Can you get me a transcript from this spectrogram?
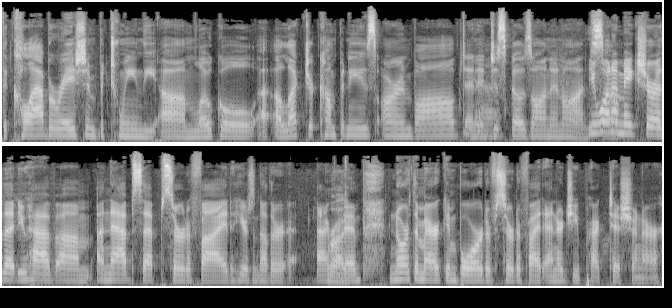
The collaboration between the um, local uh, electric companies are involved, and yeah. it just goes on and on. You so. want to make sure that you have um, a NABCEP certified. Here's another acronym: right. North American Board of Certified Energy Practitioner.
